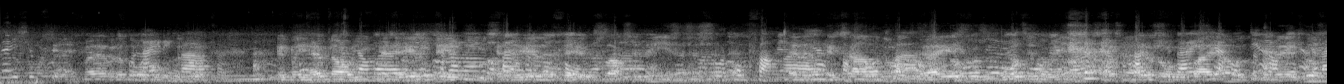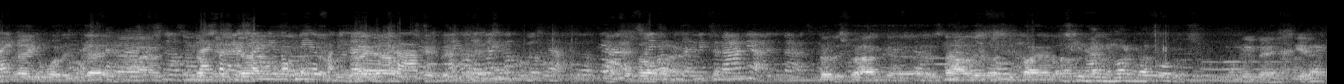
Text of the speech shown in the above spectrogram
Mijn chauffeur. Voor leidingwater. Kijk, maar je hebt nou niet met de hele televisie en de hele, de hele slag zit in je. Een soort opvang En eh, een van examen doen, grondwater. rijden, zoals het woord zit nog in. Dat is een En dat huisje over bij, een paar jaar er er dan worden het Nee, er zijn hier nog meer van die gaten. Dat is vaak eh, het nadeel als je een paar jaar later. Misschien hangen morgen wat foto's. Nu bij Gerard.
